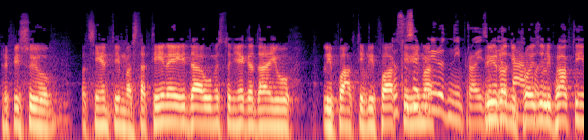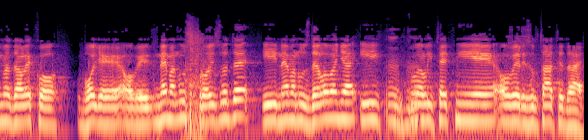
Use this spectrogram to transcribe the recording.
prepisuju pacijentima statine i da umjesto njega daju lipoaktiv. To su Lipoaktiv ima prirodni proizvodi. prirodni tako? proizvod, lipoaktiv ima daleko bolje, ovaj, nema nus proizvode i nema nus delovanja i kvalitetnije ove rezultate daje.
